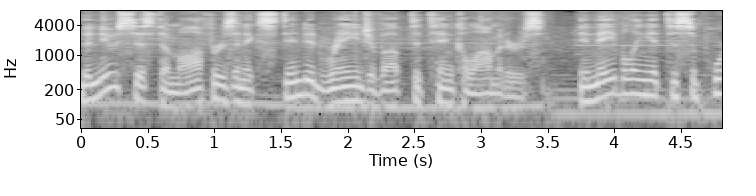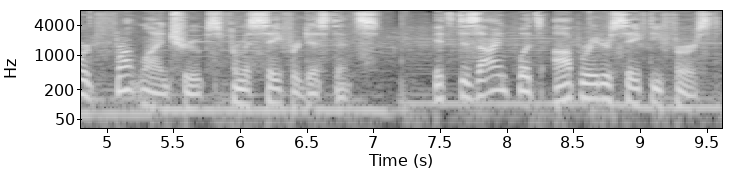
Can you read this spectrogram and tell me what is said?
The new system offers an extended range of up to 10 kilometers, enabling it to support frontline troops from a safer distance. Its design puts operator safety first,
